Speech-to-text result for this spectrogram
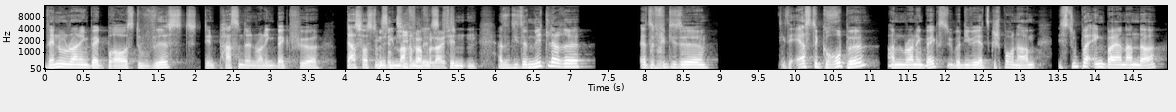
wenn du einen Running Back brauchst, du wirst den passenden Running Back für das, was du mit ihm machen willst, vielleicht. finden. Also diese mittlere, also mhm. für diese, diese erste Gruppe an Running Backs, über die wir jetzt gesprochen haben, ist super eng beieinander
